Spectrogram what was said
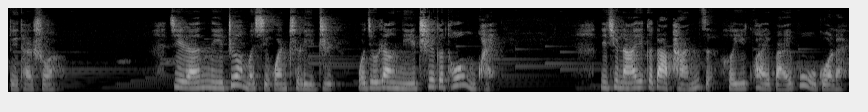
对他说：“既然你这么喜欢吃荔枝，我就让你吃个痛快。”你去拿一个大盘子和一块白布过来。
